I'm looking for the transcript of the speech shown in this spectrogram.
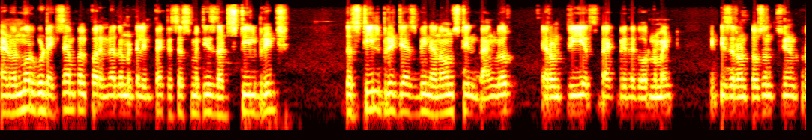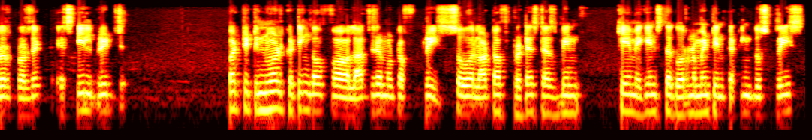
and one more good example for environmental impact assessment is that steel bridge. The steel bridge has been announced in bangalore around 3 years back by the government. It is around 1300 crore project a steel bridge. But it involved cutting of a larger amount of trees. So a lot of protest has been came against the government in cutting those trees.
